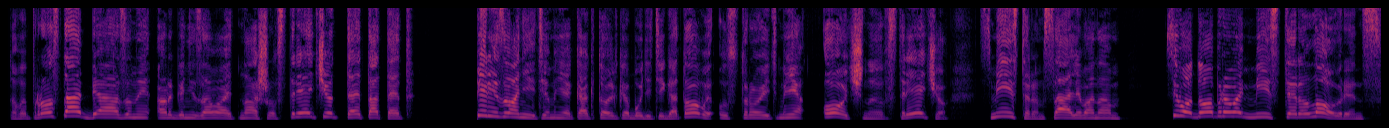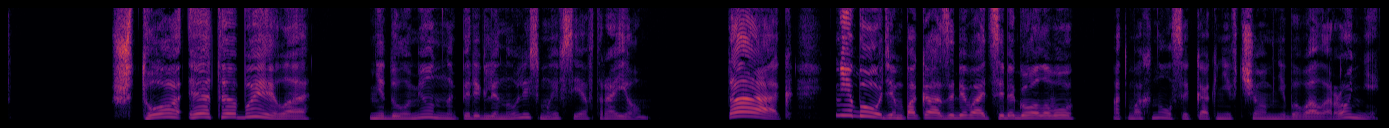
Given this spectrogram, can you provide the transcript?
то вы просто обязаны организовать нашу встречу тет-а-тет. -тет. Перезвоните мне, как только будете готовы устроить мне очную встречу с мистером Салливаном. Всего доброго, мистер Лоуренс!» «Что это было?» Недоуменно переглянулись мы все втроем. «Так, не будем пока забивать себе голову!» Отмахнулся, как ни в чем не бывало Ронни,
